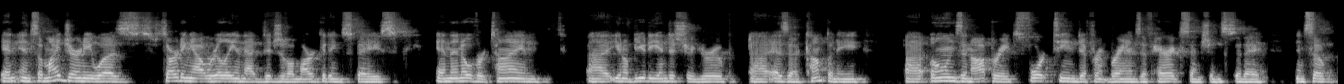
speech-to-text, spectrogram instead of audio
And, and so my journey was starting out really in that digital marketing space. And then over time, uh, you know, Beauty Industry Group uh, as a company uh, owns and operates 14 different brands of hair extensions today. And so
